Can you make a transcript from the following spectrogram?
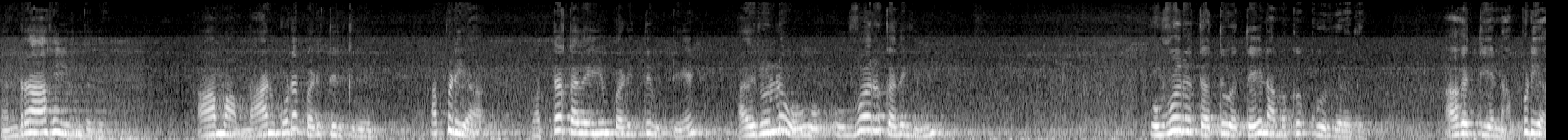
நன்றாக இருந்தது. ஆமாம் நான் கூட படித்திருக்கிறேன். அப்படியா? மொத்த கதையும் படித்து விட்டேன். அதிலுள்ள ஒவ்வொரு கதையும் ஒவ்வொரு தத்துவத்தை நமக்கு கூறுகிறது. அகத்தியன் அப்படியா?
